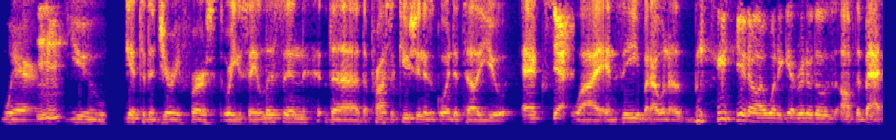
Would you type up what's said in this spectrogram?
where mm-hmm. you get to the jury first, where you say, "Listen, the the prosecution is going to tell you X, yeah. Y, and Z, but I want to, you know, I want to get rid of those off the bat."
